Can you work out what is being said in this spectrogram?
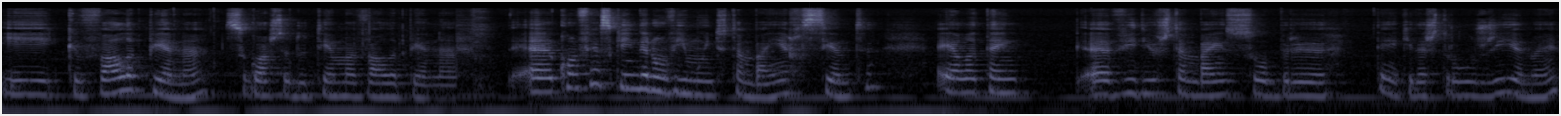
e que vale a pena, se gosta do tema, vale a pena. Uh, confesso que ainda não vi muito também, é recente. Ela tem uh, vídeos também sobre. tem aqui da astrologia, não é?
